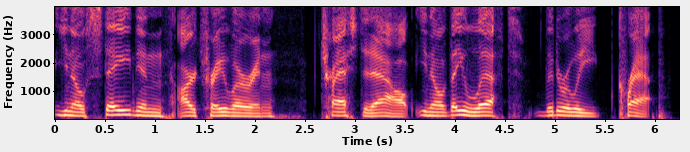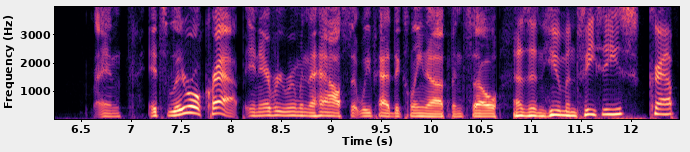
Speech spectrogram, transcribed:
you know, stayed in our trailer and trashed it out, you know, they left literally crap. And it's literal crap in every room in the house that we've had to clean up. And so, As in human feces crap.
